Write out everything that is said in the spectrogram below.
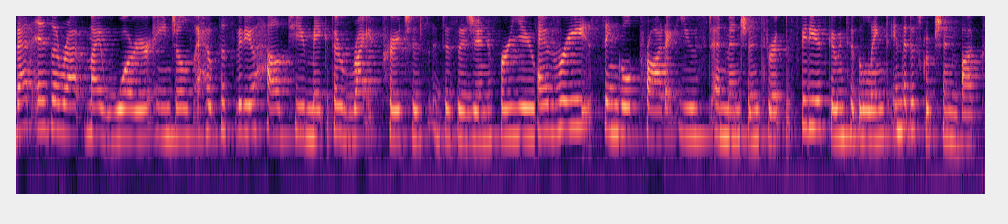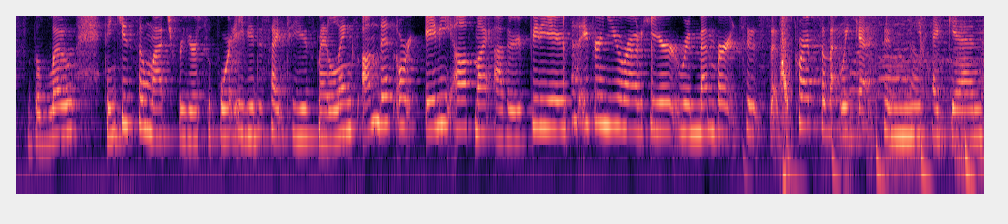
that is a wrap, my warrior angels. I hope this video helped you make the right purchase decision for you. Every single product used and mentioned throughout this video is going to be linked in the description box below. Thank you so much for your support if you decide to use my links on this or any of my other videos. And if you're new around here, remember to subscribe so that we get to meet again.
